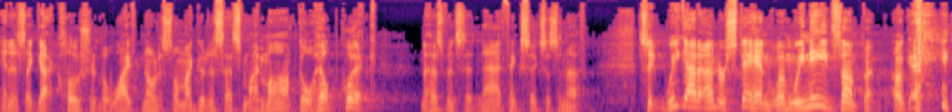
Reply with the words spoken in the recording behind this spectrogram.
And as they got closer, the wife noticed, Oh my goodness, that's my mom. Go help quick. And the husband said, Nah, I think six is enough. See, we got to understand when we need something, okay?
